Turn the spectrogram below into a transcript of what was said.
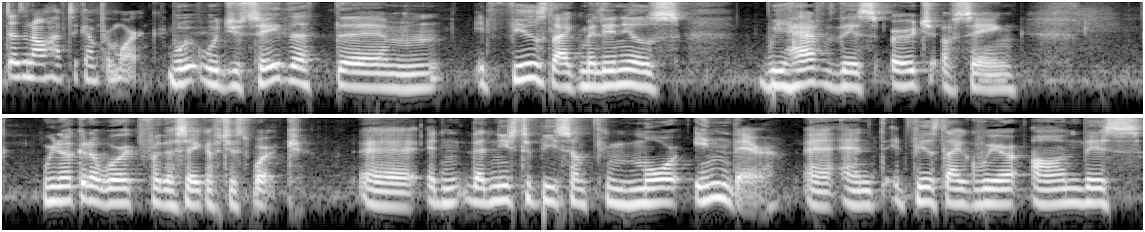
It doesn't all have to come from work. W- would you say that um, it feels like millennials we have this urge of saying we're not going to work for the sake of just work uh, it, needs to be something more in there uh, and it feels like we're on this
